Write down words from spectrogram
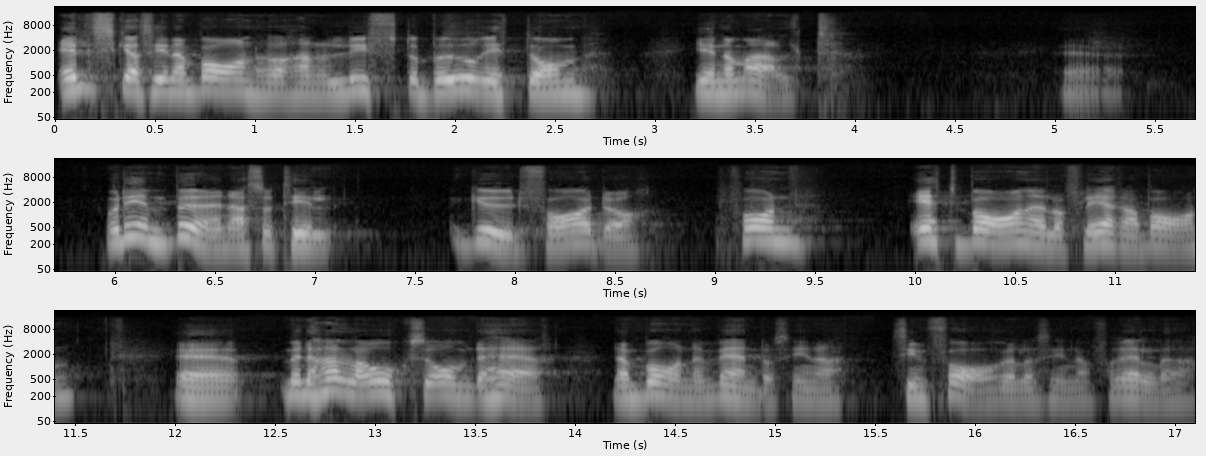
älskar sina barn, hur han har lyft och burit dem genom allt. Eh, och det är en bön alltså till Gud Fader från ett barn eller flera barn. Eh, men det handlar också om det här när barnen vänder sina, sin far eller sina föräldrar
